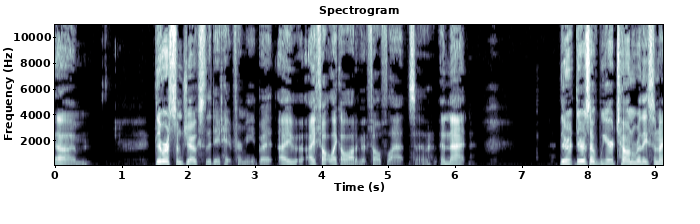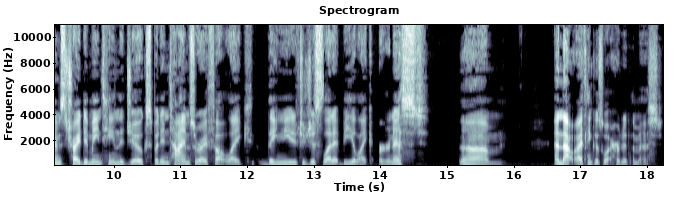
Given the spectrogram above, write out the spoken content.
um, there were some jokes that did hit for me, but I I felt like a lot of it fell flat. So, and that there there's a weird tone where they sometimes tried to maintain the jokes, but in times where I felt like they needed to just let it be like earnest. Um, and that I think was what hurt it the most.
